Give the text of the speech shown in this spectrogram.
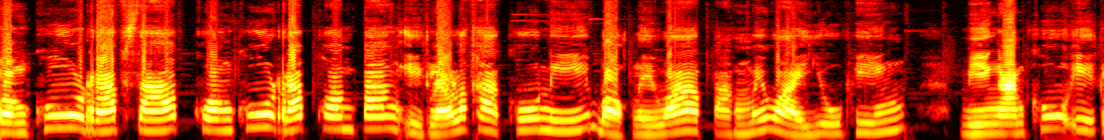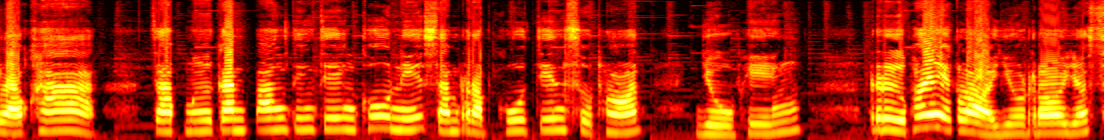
ควงคู่รับทรัพย์ ควงคู่รับความปังอีกแล้วล่ะค่ะคู่นี้บอกเลยว่าปังไม่ไหวยูพิงค์มีงานคู่อีกแล้วค่ะ จับมือกันปังจริงๆ คู่นี้สำหรับคู่จิ้นสุดฮอตยูพิงค์หรือพระเอกหล่อยูโรยศ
